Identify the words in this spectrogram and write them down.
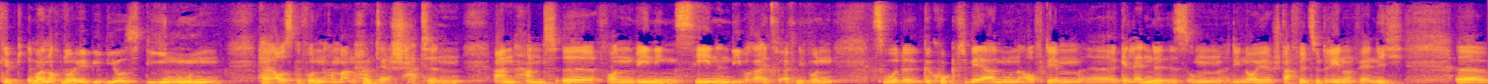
gibt immer noch neue Videos, die nun herausgefunden haben anhand der Schatten, anhand äh, von wenigen Szenen, die bereits veröffentlicht wurden. Es wurde geguckt, wer nun auf dem äh, Gelände ist, um die neue Staffel zu drehen und wer nicht. Äh,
